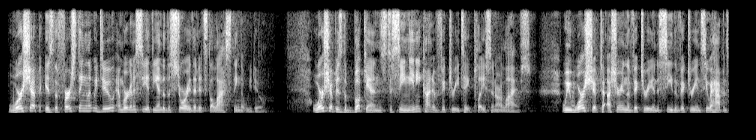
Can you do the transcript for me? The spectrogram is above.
worship is the first thing that we do, and we're going to see at the end of the story that it's the last thing that we do. Worship is the bookends to seeing any kind of victory take place in our lives. We worship to usher in the victory and to see the victory and see what happens.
